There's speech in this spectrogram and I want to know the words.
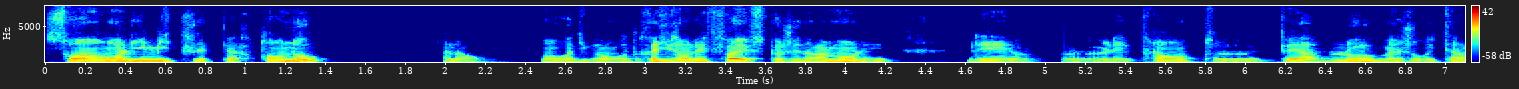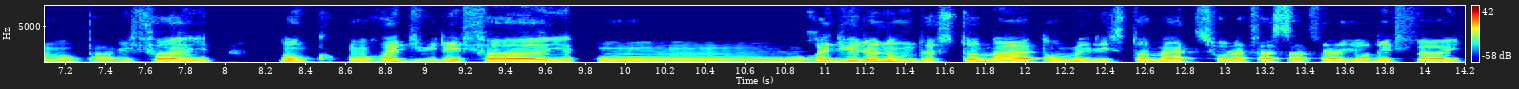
Soit on limite les pertes en eau, alors en, rédu- en réduisant les feuilles, parce que généralement les, les, euh, plantes euh, perdent l'eau majoritairement par les feuilles. Donc on réduit les feuilles, on réduit le nombre de stomates, on met les stomates sur la face inférieure des feuilles,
